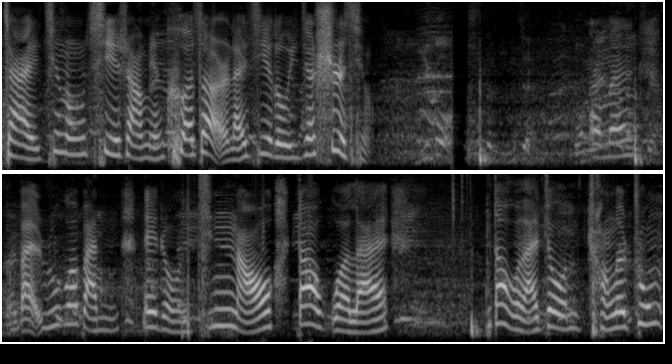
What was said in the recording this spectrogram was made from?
在青铜器上面刻字儿来记录一件事情。我们把如果把那种金挠倒过来，倒过来就成了钟，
